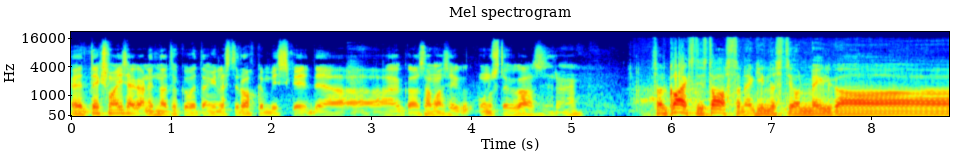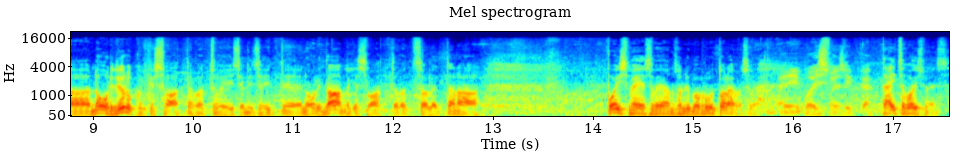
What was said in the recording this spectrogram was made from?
et eks ma ise ka nüüd natuke võtan kindlasti rohkem viskeid ja, aga samas ei unusta ka kaaslased ära, jah. sa oled kaheksateistaastane, kindlasti on meil ka noori tüdrukuid, kes vaatavad või selliseid eh, noori daame, kes vaatavad, sa oled täna poissmees või on sul juba pruut olemas või? ei, poissmees ikka. täitsa poissmees?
